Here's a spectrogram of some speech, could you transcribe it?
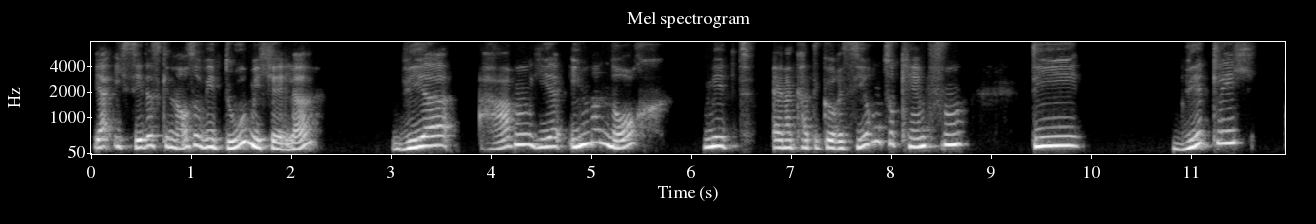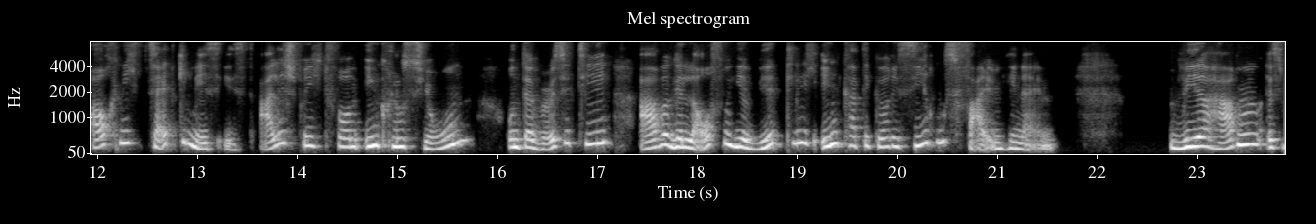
Ja, ich sehe das genauso wie du, Michaela. Wir haben hier immer noch mit einer Kategorisierung zu kämpfen, die wirklich auch nicht zeitgemäß ist. Alles spricht von Inklusion und Diversity, aber wir laufen hier wirklich in Kategorisierungsfallen hinein. Wir haben, es,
